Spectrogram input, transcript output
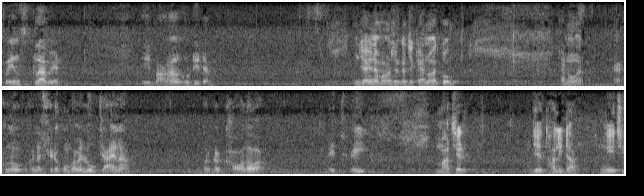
ফ্রেন্ডস ক্লাবের এই বাঙাল ঘটিটা আমি জানি না মানুষের কাছে কেন এত কেন এখনও ওখানে সেরকমভাবে লোক যায় না। ওখানকার খাওয়া দাওয়া এই এই মাছের যে থালিটা নিয়েছি,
